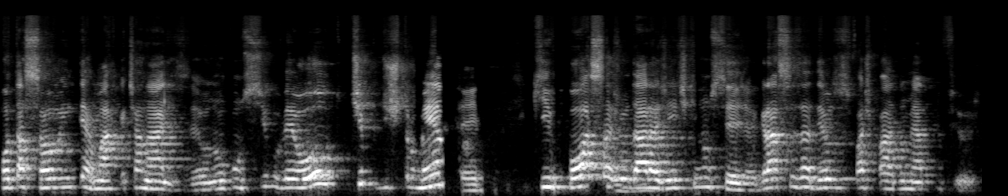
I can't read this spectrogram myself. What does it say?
rotação e intermarket análise. Eu não consigo ver outro tipo de instrumento que possa ajudar a gente que não seja. Graças a Deus, isso faz parte do método Fusion.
